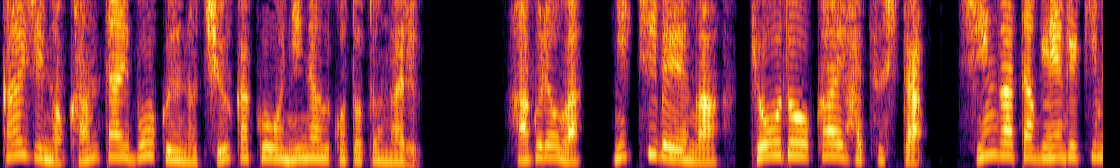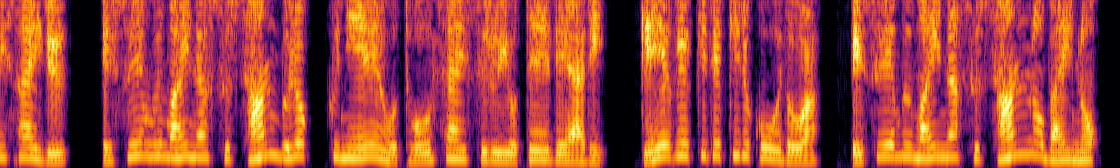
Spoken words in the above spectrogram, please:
海事の艦隊防空の中核を担うこととなる。ハグロは日米が共同開発した新型迎撃ミサイル SM-3 ブロック 2A を搭載する予定であり、迎撃できる高度は SM-3 の倍の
